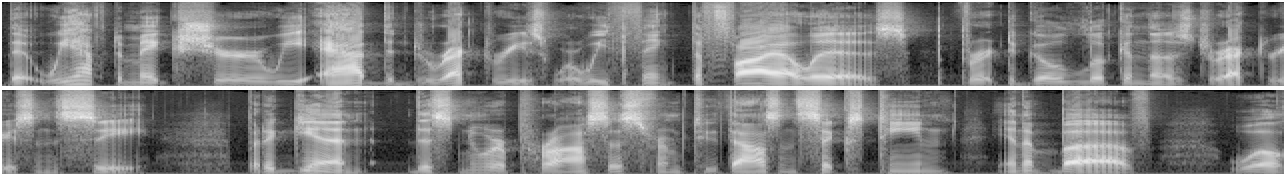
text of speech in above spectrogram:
that we have to make sure we add the directories where we think the file is for it to go look in those directories and see. But again, this newer process from 2016 and above will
